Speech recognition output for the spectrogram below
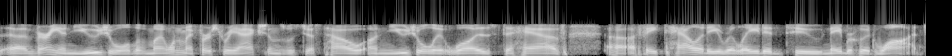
uh, very unusual. My one of my first reactions was just how unusual it was to have uh, a fatality related to Neighborhood Watch.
